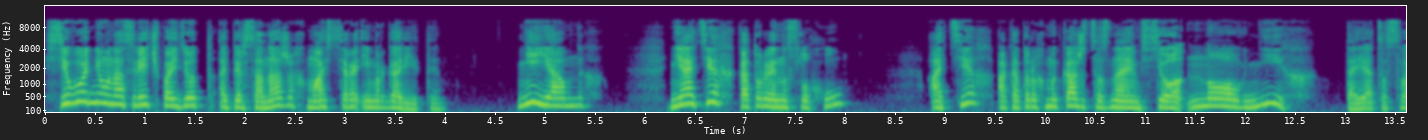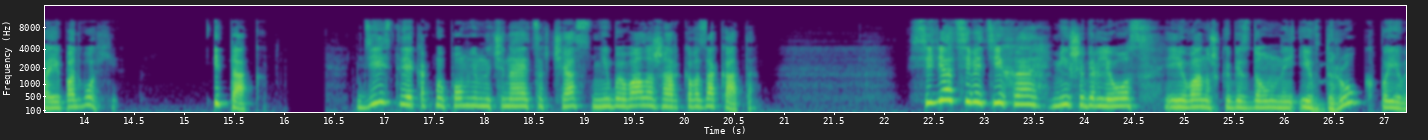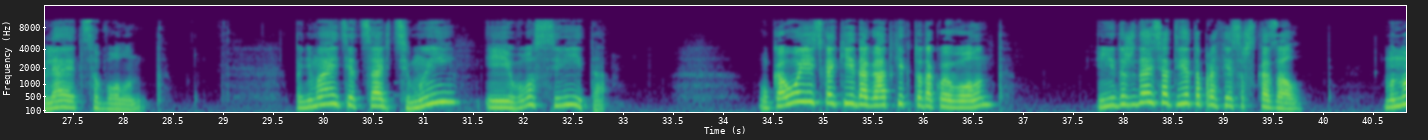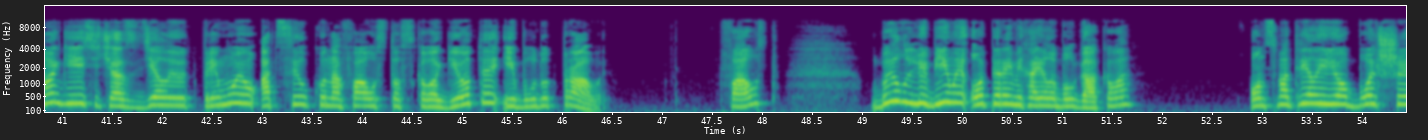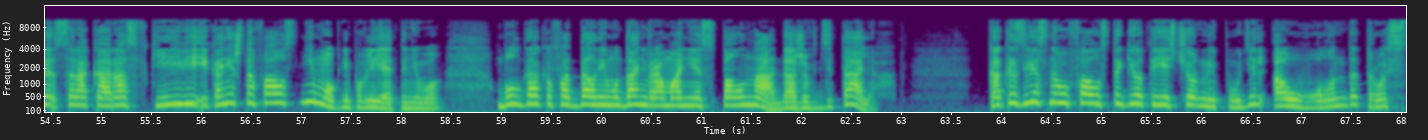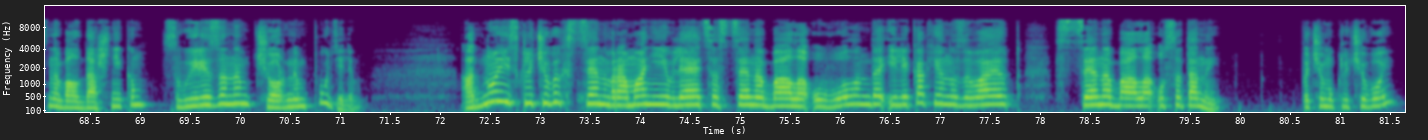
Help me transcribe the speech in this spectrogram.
«Сегодня у нас речь пойдет о персонажах мастера и Маргариты. Не явных, не о тех, которые на слуху, а тех, о которых мы, кажется, знаем все, но в них таятся свои подвохи. Итак, Действие, как мы помним, начинается в час небывало жаркого заката. Сидят себе тихо Миша Берлиоз и Иванушка Бездомный, и вдруг появляется Воланд. Понимаете, царь тьмы и его свита. У кого есть какие догадки, кто такой Воланд? И не дожидаясь ответа, профессор сказал, «Многие сейчас сделают прямую отсылку на фаустовского Гёте и будут правы. «Фауст» был любимой оперой Михаила Булгакова. Он смотрел ее больше сорока раз в Киеве, и, конечно, Фауст не мог не повлиять на него. Булгаков отдал ему дань в романе сполна, даже в деталях. Как известно, у Фауста Гёте есть черный пудель, а у Воланда трость с набалдашником с вырезанным черным пуделем. Одной из ключевых сцен в романе является сцена бала у Воланда, или, как ее называют, сцена бала у сатаны. Почему ключевой?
